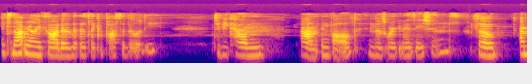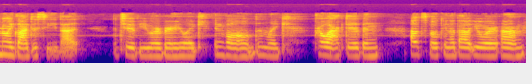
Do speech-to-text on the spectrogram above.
it's not really thought of as like a possibility to become um, involved in those organizations. So I'm really glad to see that the two of you are very like involved and like proactive and outspoken about your um,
